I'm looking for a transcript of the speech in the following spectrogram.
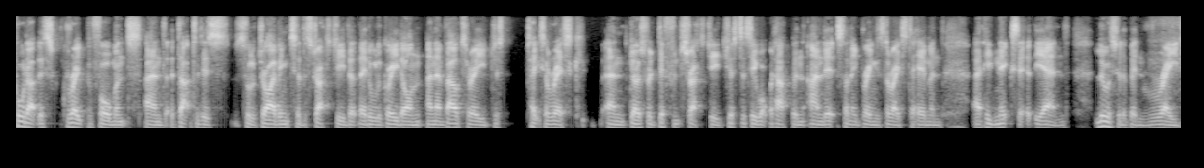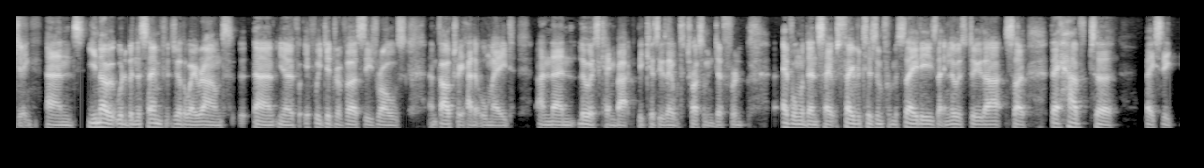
pulled out this great performance and adapted his sort of driving to the strategy that they'd all agreed on, and then Valtteri just takes a risk and goes for a different strategy just to see what would happen and it suddenly brings the race to him and and he nicks it at the end. Lewis would have been raging and you know it would have been the same if it's the other way around. Uh, you know if, if we did reverse these roles and valtteri had it all made and then lewis came back because he was able to try something different everyone would then say it was favoritism from mercedes letting lewis do that. So they have to basically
